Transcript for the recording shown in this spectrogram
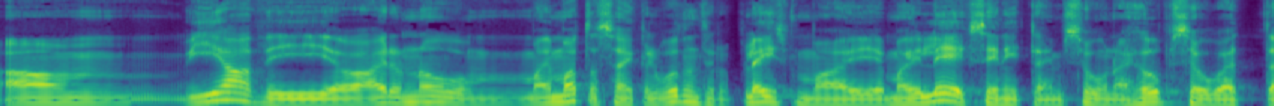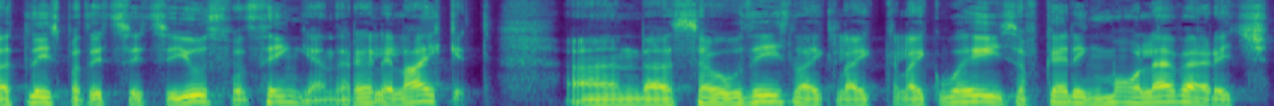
Um, yeah, the uh, I don't know, my motorcycle wouldn't replace my my legs anytime soon. I hope so, at, at least. But it's it's a useful thing, and I really like it. And uh, so these like like like ways of getting more leverage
